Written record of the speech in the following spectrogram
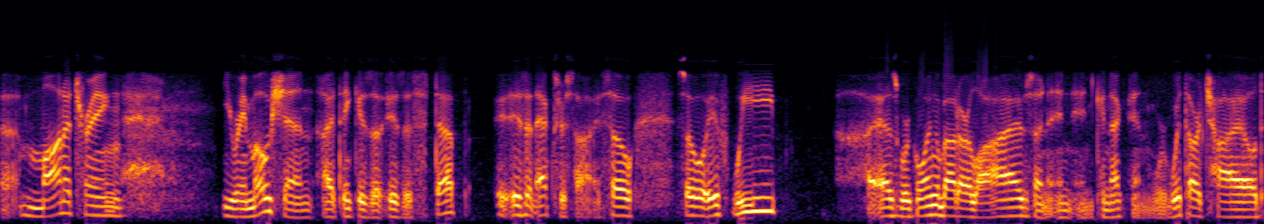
uh, monitoring your emotion, I think, is a is a step, is an exercise. So, so if we as we're going about our lives and, and, and connect and we're with our child,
